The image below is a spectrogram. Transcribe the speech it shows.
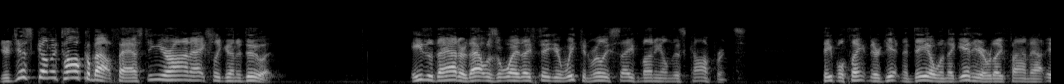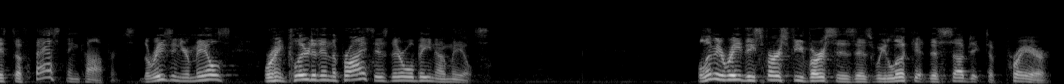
you're just going to talk about fasting. You're not actually going to do it. Either that or that was the way they figure we can really save money on this conference. People think they're getting a deal when they get here where they find out it's a fasting conference. The reason your meals were included in the price is there will be no meals. Well, let me read these first few verses as we look at this subject of prayer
